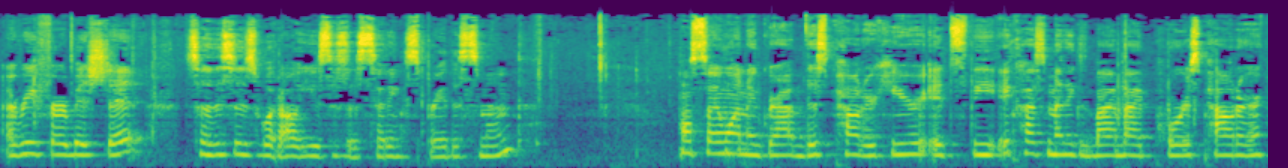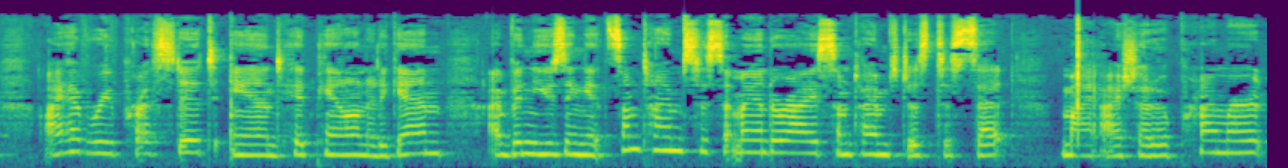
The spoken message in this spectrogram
I refurbished it. So this is what I'll use as a setting spray this month. Also, I want to grab this powder here. It's the IT Cosmetics Bye Bye Pores powder. I have repressed it and hit pan on it again. I've been using it sometimes to set my under eyes, sometimes just to set my eyeshadow primer.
